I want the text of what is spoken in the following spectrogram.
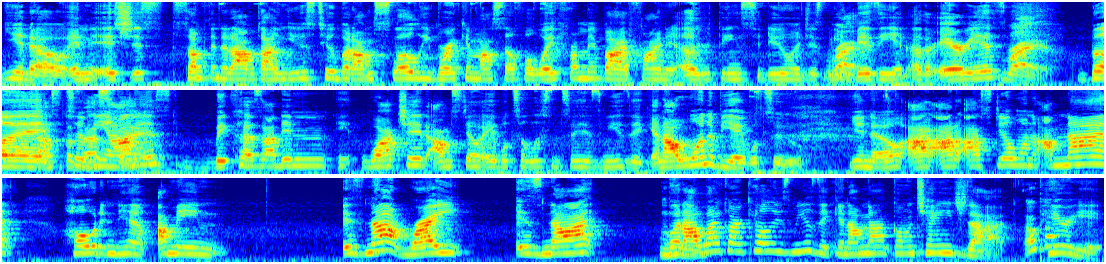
You know, and it's just something that I've gotten used to. But I'm slowly breaking myself away from it by finding other things to do and just being Right. busy in other areas. Right. But to be thing. honest, because I didn't watch it, I'm still able to listen to his music, and I want to be able to. You know, I I, I still want to. I'm not holding him. I mean, it's not right. It's not. But I like R. Kelly's music, and I'm not gonna change that. Mm-hmm. Okay. Period.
